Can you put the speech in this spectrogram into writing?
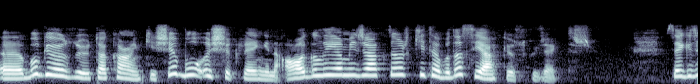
e, bu gözlüğü takan kişi bu ışık rengini algılayamayacaktır. Kitabı da siyah gözükecektir. 8.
